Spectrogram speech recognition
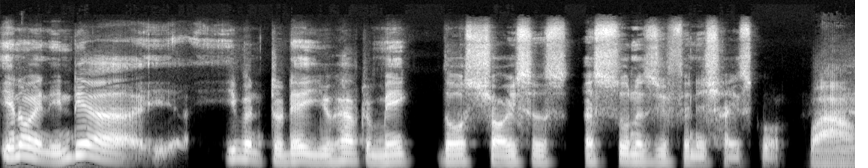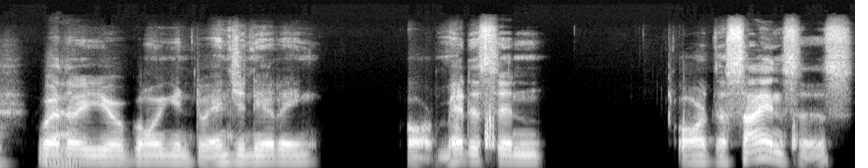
you know, in India, even today, you have to make those choices as soon as you finish high school, Wow. whether you're going into engineering or medicine or the sciences,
